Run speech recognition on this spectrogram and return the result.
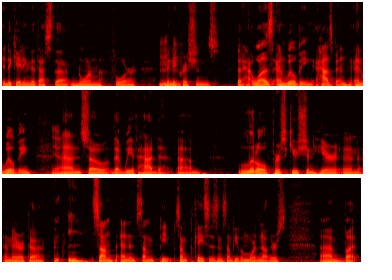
indicating that that's the norm for many Mhm. Christians that ha- was and will be, has been and will be, Yeah. and so that we have had um, little persecution here in America, some and in some pe- some cases and some people more than others, um, but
